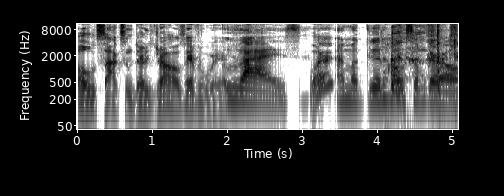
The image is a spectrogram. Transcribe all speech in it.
Old socks and dirty drawers everywhere. Lies. What? I'm a good, wholesome girl.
